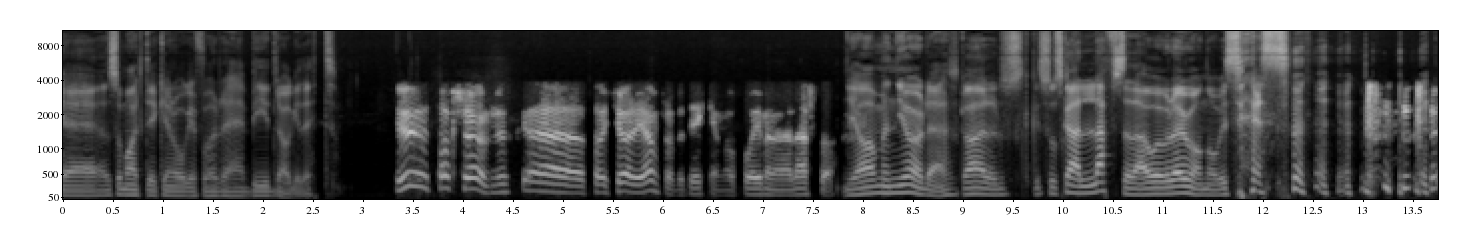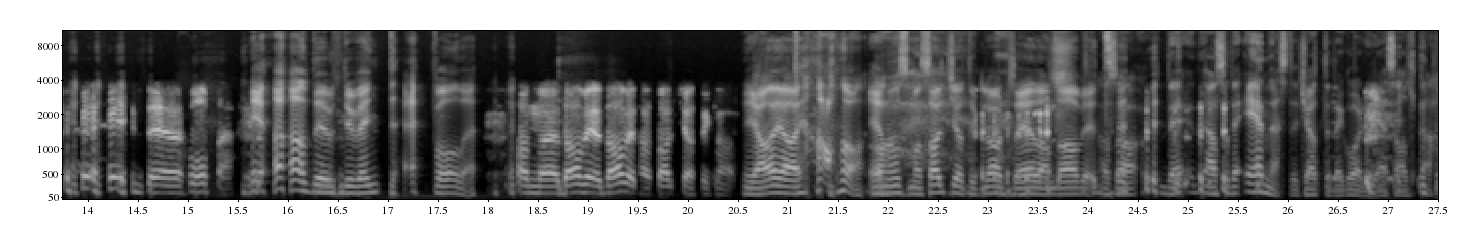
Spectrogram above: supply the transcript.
eh, som alltid, Ken Roger, for eh, bidraget ditt. Du, takk sjøl. Nå skal jeg ta, kjøre hjem fra butikken og få i meg den lefsa. Ja, men gjør det. Skal jeg, så skal jeg lefse deg over øynene når vi ses. det håper jeg. ja, du, du venter på det. Han, eh, David, David har saltkjøttet klart. Ja, ja, ja. Er det noen som har saltkjøttet klart, så er det han David. Altså det, altså, det eneste kjøttet det går i, er salta.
